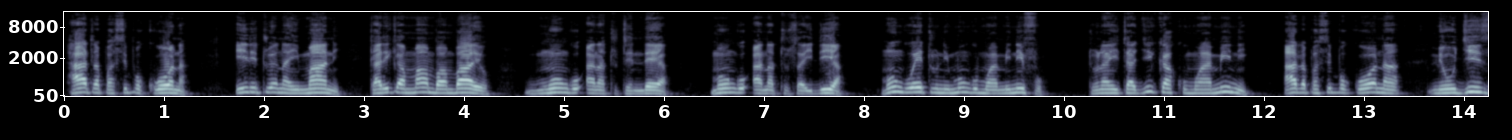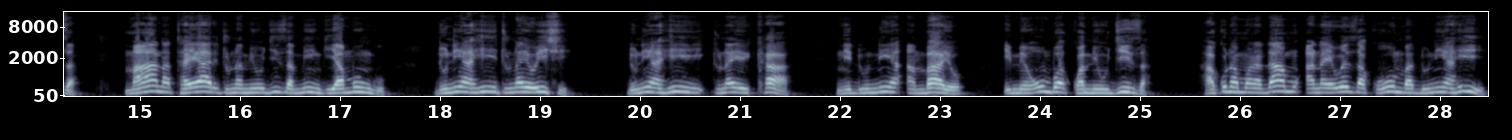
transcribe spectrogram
hata pasipo kuona ili tuwe na imani katika mambo ambayo mungu anatutendea mungu anatusaidia. Mungu wetu ni mungu mwaminifu. Tunahitajika kumwamini hata pasipo kuona miujiza maana tayari tuna miujiza mingi ya mungu. Dunia hii tunayoishi dunia hii tunayoikaa ni dunia ambayo imeumbwa kwa miujiza. Hakuna mwanadamu anayeweza kuumba dunia hii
